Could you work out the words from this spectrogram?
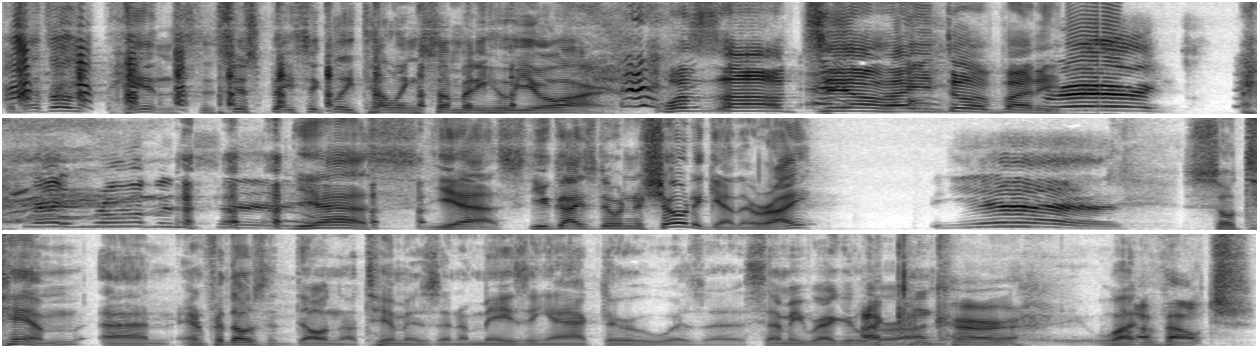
but that's not hints. It's just basically telling somebody who you are. What's up, Tim? How you doing, buddy? Craig. Craig Robinson. Yes, yes. You guys doing a show together, right? Yes. So Tim, and and for those that don't know, Tim is an amazing actor who was a semi-regular. I on- concur. What? I vouch.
